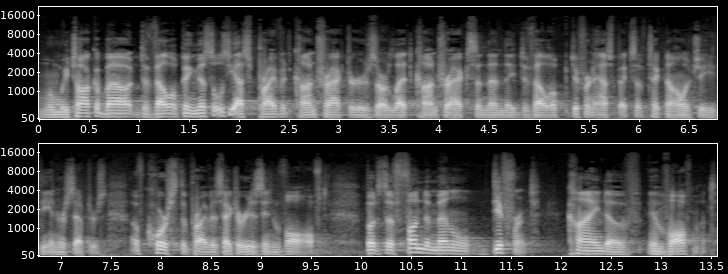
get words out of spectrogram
when we talk about developing missiles, yes, private contractors are let contracts and then they develop different aspects of technology, the interceptors. Of course, the private sector is involved, but it's a fundamental different kind of involvement.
